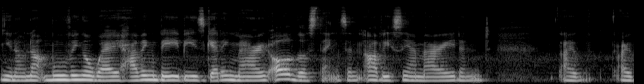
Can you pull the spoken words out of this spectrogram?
you know, not moving away, having babies, getting married, all of those things. And obviously, I'm married and I I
